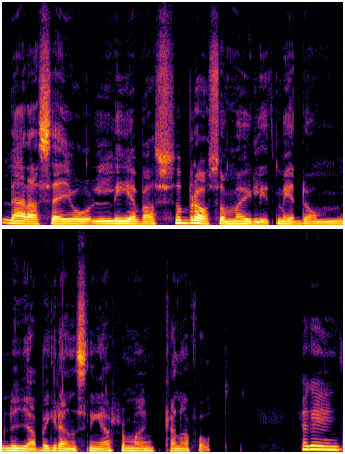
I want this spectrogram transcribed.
lära sig att leva så bra som möjligt med de nya begränsningar som man kan ha fått. Ja, det är en,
